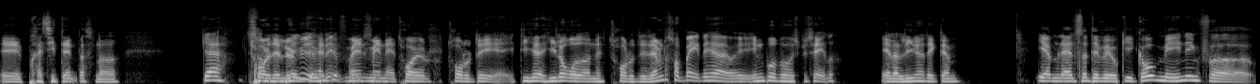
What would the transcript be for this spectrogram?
øh, præsident og sådan noget. Ja, Tror du, det med lykkedes? Er Jynke, det, men men øh, tror, jeg- tror du, det de her hillerødderne, tror du, det er dem, der står bag det her øh, indbrud på hospitalet? Eller ligner det ikke dem? Jamen altså, det vil jo give god mening for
